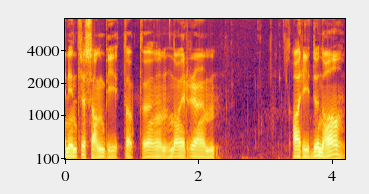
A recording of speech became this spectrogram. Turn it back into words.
en interessant bit at uh, når um, Ari Dunah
